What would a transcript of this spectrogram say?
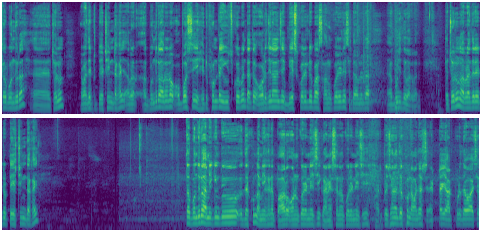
তো বন্ধুরা চলুন আমাদের একটু টেস্টিং দেখাই। আর বন্ধুরা, আপনারা অবশ্যই হেডফোনটা ইউজ করবেন, তাতে অরিজিনাল যে বেস কোয়ালিটি বা সাউন্ড কোয়ালিটি সেটা আপনারা বুঝতে পারবেন। তো চলুন, আপনাদের একটু টেস্টিং দেখাই। তো বন্ধুরা, আমি কিন্তু দেখুন, আমি এখানে পাওয়ার অন করে নিয়েছি কানেকশানও করে নিয়েছি। আর পেছনে দেখুন জাস্ট একটাই আউটপুট দেওয়া আছে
